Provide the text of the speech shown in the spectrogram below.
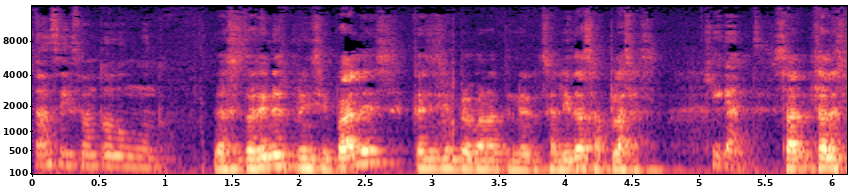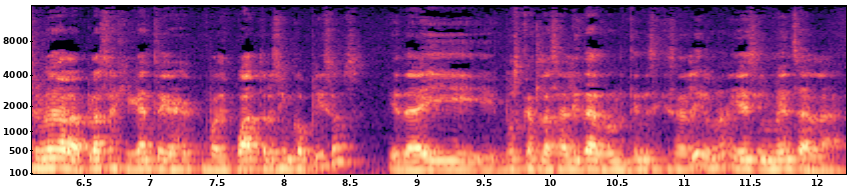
Ah, sí, son todo un mundo. Las estaciones principales casi siempre van a tener salidas a plazas. Gigantes. Sal- sales primero a la plaza gigante como de cuatro o cinco pisos y de ahí buscas la salida donde tienes que salir, ¿no? Y es inmensa la...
